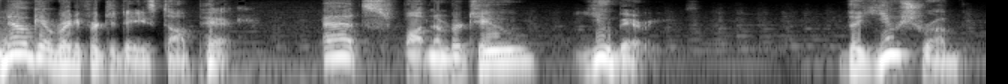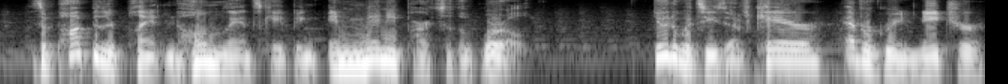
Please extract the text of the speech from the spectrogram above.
Now get ready for today's top pick. At spot number 2, yew berries. The yew shrub is a popular plant in home landscaping in many parts of the world. Due to its ease of care, evergreen nature,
